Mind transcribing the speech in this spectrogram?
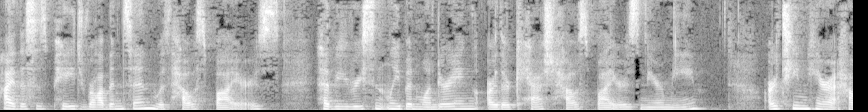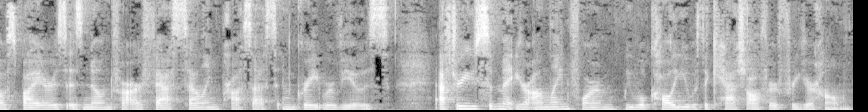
Hi, this is Paige Robinson with House Buyers. Have you recently been wondering, are there cash house buyers near me? Our team here at House Buyers is known for our fast selling process and great reviews. After you submit your online form, we will call you with a cash offer for your home.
